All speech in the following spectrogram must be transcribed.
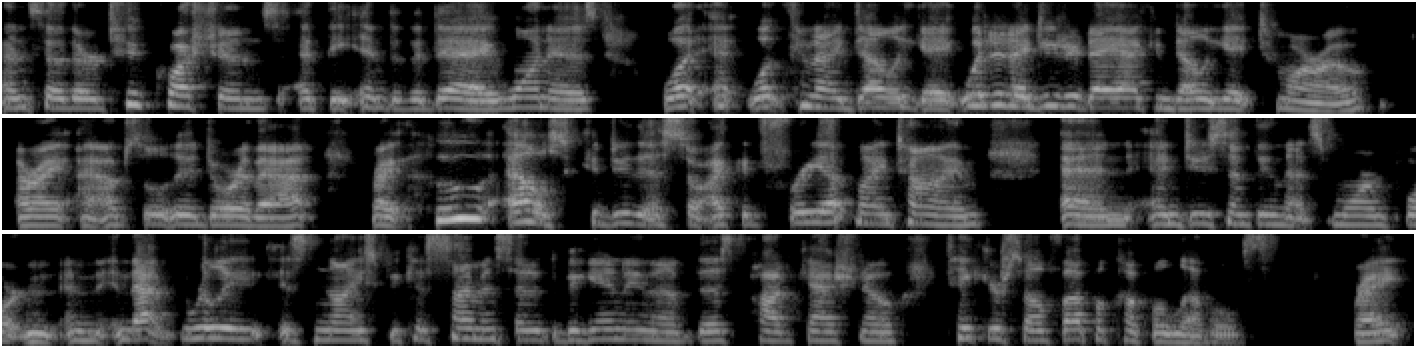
And so there are two questions at the end of the day. One is what what can I delegate? What did I do today? I can delegate tomorrow. All right. I absolutely adore that. Right. Who else could do this so I could free up my time and and do something that's more important? And, and that really is nice because Simon said at the beginning of this podcast, you know, take yourself up a couple levels right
